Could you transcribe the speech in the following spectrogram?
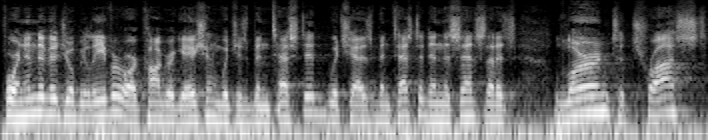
For an individual believer or congregation which has been tested, which has been tested in the sense that it's learned to trust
